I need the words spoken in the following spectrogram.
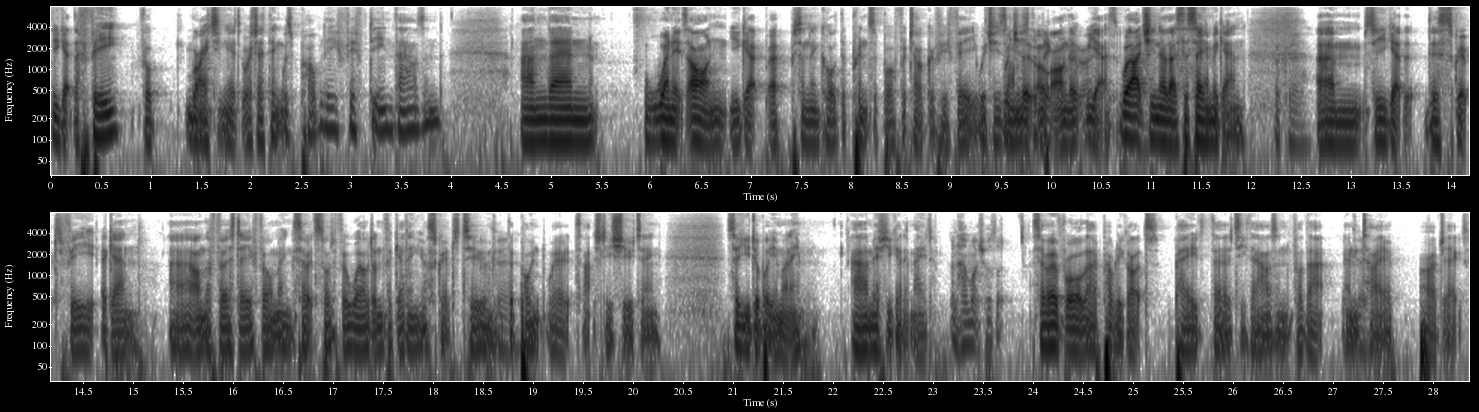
you get the fee for writing it, which I think was probably fifteen thousand, and then when it's on, you get uh something called the principal photography fee, which is Which on is the, the on the right? yes. Well, actually, no, that's the same again. Okay. Um, so you get the, the script fee again uh, on the first day of filming. So it's sort of a well done for getting your script to Okay. the point where it's actually shooting. So you double your money um, if you get it made. And how much was it? So overall, I probably got paid thirty thousand for that Okay. entire project.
